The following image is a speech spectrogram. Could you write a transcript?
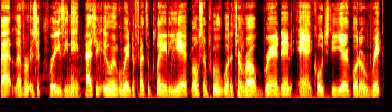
Fat Lever is a crazy name. Patrick Ewing win Defensive Player of the Year. Most Improved go to Terrell Brandon, and Coach of the Year go to Rick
